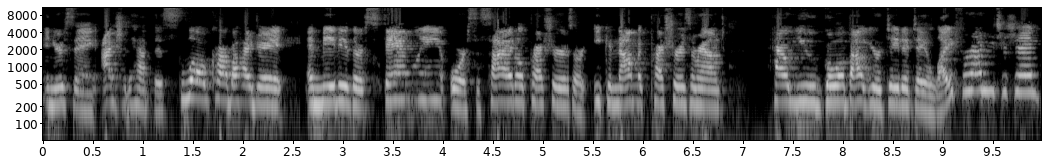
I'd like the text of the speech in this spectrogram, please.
and you're saying I should have this low carbohydrate, and maybe there's family or societal pressures or economic pressures around how you go about your day to day life around nutrition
